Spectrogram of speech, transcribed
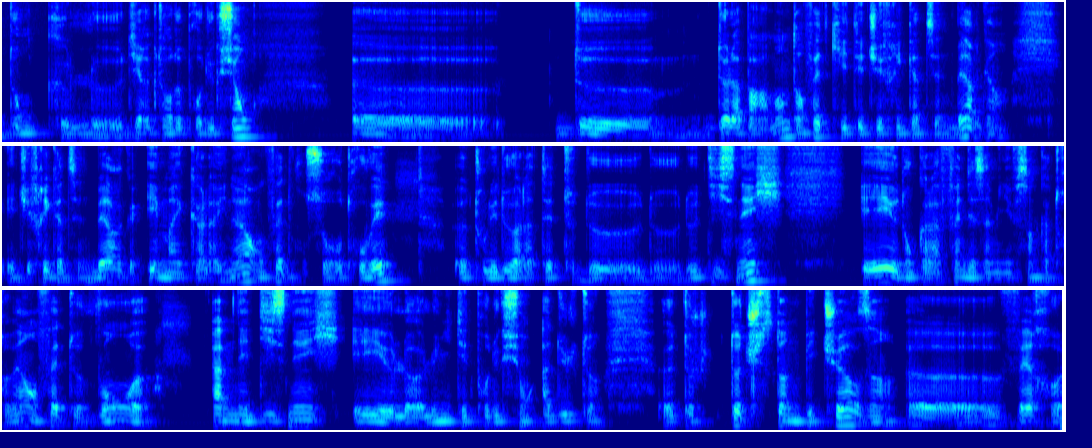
donc le directeur de production de, de la Paramount, en fait, qui était Jeffrey Katzenberg. Hein. Et Jeffrey Katzenberg et Michael Heiner, en fait, vont se retrouver euh, tous les deux à la tête de, de, Disney. Et donc, à la fin des années 1980, en fait, vont euh, amener Disney et l'unité de production adulte euh, Touchstone Pictures hein, vers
